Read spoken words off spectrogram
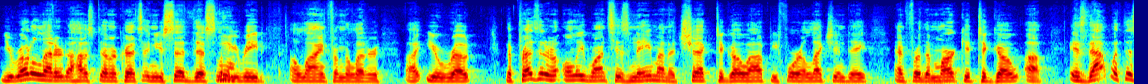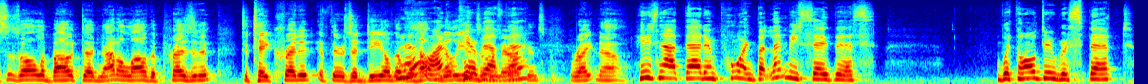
you wrote a letter to House Democrats and you said this. Let Yeah. me read a line from the letter uh, you wrote. The president only wants his name on a check to go out before election day and for the market to go up. Is that what this is all about? Uh, not allow the president to take credit if there's a deal that No, will help I millions of about that. Americans right now? He's not that important. But let me say this with all due respect,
